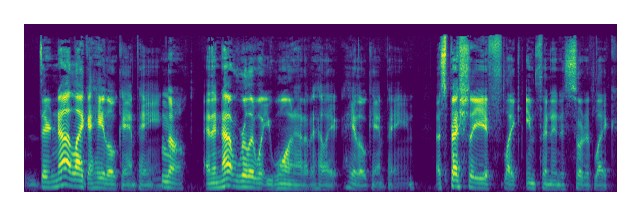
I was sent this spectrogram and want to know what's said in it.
they're not like a Halo campaign. No. and they're not really what you want out of a Halo, Halo campaign, especially if like Infinite is sort of like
